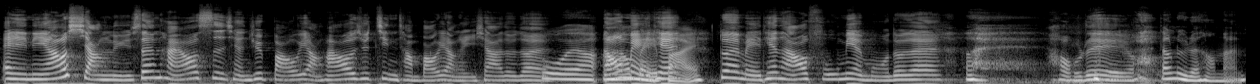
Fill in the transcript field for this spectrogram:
哎、你要想女生还要事前去保养，还要去进场保养一下，对不对？对啊，然后每天对，每天还要敷面膜，对不对？哎，好累哦。当女人好难，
